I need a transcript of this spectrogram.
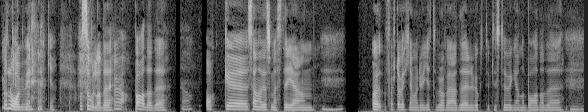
Då låg vi mycket. Och solade, Ja. badade. ja. Och eh, sen hade jag semester igen. Mm. Och första veckan var det jättebra väder. Vi åkte typ till stugan och badade. Mm.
